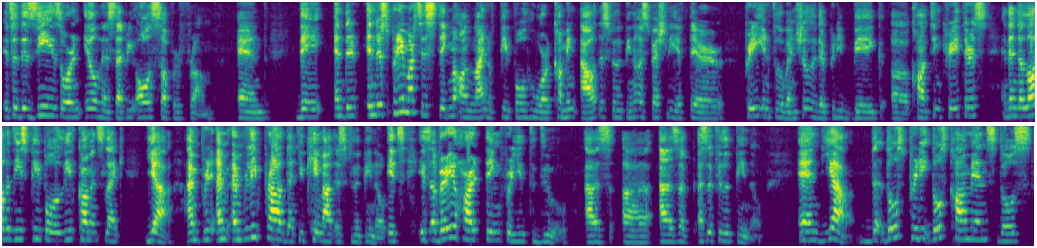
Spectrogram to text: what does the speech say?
it's a disease or an illness that we all suffer from. And they and there and there's pretty much this stigma online of people who are coming out as Filipino, especially if they're pretty influential, they're pretty big uh, content creators. And then a lot of these people leave comments like, yeah, I'm, pretty, I'm, I'm really proud that you came out as Filipino. It's, it's a very hard thing for you to do as, uh, as, a, as a Filipino. And yeah, th those pretty, those comments, those,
